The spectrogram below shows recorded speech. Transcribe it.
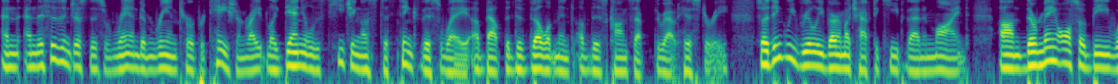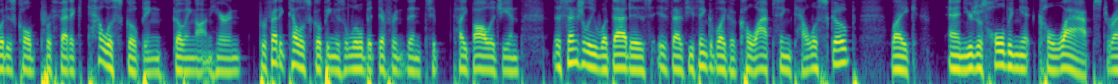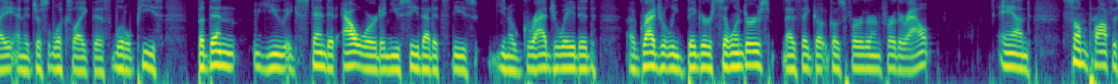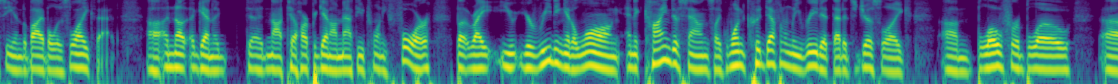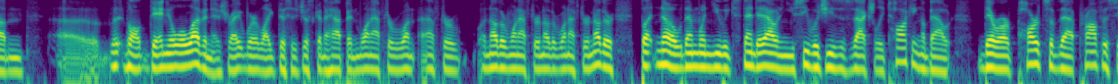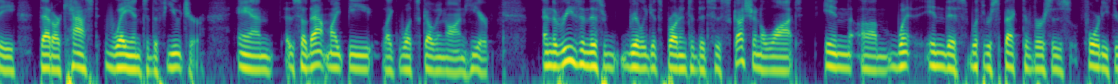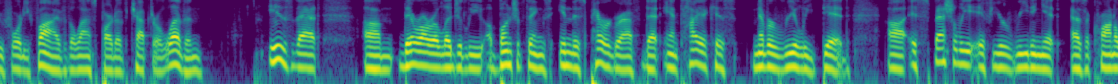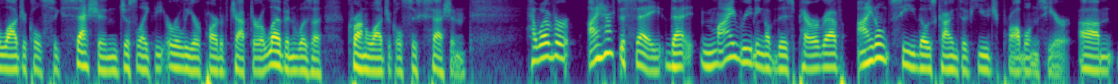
and and this isn't just this random reinterpretation right? Like daniel is teaching us to think this way about the development of this concept throughout history. So i think we really very much have to keep that in mind. Um, there may also be what is called prophetic telescoping going on here and prophetic telescoping is a little bit different than typology and essentially what that is is that if you think of like a collapsing telescope like and you're just holding it collapsed, right? And it just looks like this little piece. But then you extend it outward and you see that it's these, you know, graduated, uh, gradually bigger cylinders as they go goes further and further out. And some prophecy in the Bible is like that. Uh, another, again, uh, not to harp again on Matthew 24, but right, you, you're reading it along, and it kind of sounds like one could definitely read it that it's just like um, blow for blow, um, uh, well, Daniel 11 ish, right? Where like this is just going to happen one after one after another, one after another, one after another. But no, then when you extend it out and you see what Jesus is actually talking about, there are parts of that prophecy that are cast way into the future. And so that might be like what's going on here. And the reason this really gets brought into the discussion a lot in um, in this with respect to verses 40 through 45, the last part of chapter 11, is that um, there are allegedly a bunch of things in this paragraph that Antiochus never really did. Uh, especially if you're reading it as a chronological succession, just like the earlier part of chapter 11 was a chronological succession. However, I have to say that my reading of this paragraph, I don't see those kinds of huge problems here. Um,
